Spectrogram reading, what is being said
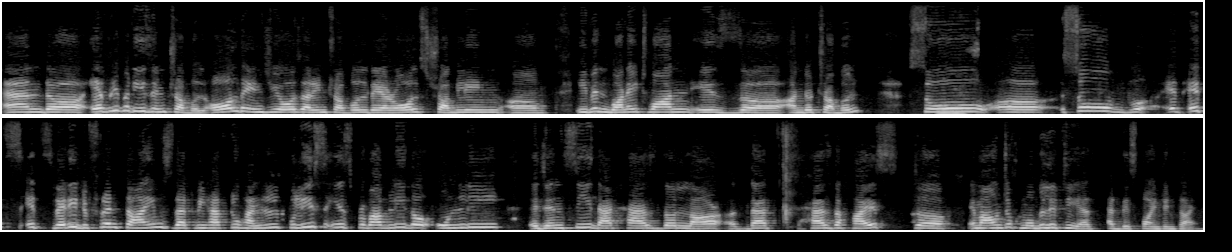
and uh, everybody is in trouble. All the ngos are in trouble. They are all struggling. Um, even 181 is uh, under trouble. So uh, so it, it's it's very different times that we have to handle. Police is probably the only agency that has the lar- that has the highest uh, amount of mobility as, at this point in time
